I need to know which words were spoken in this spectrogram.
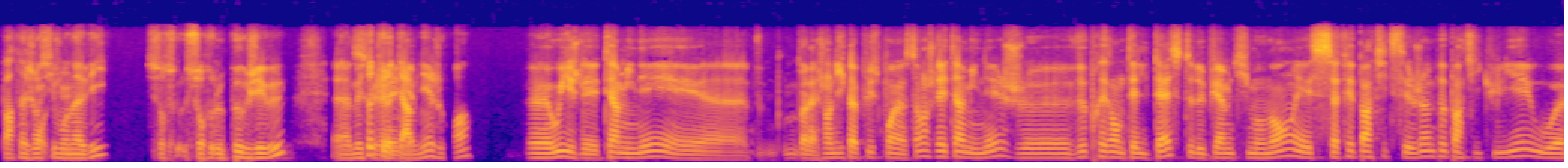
partager aussi mon avis sur, sur le peu que j'ai vu. C'est mais toi, tu l'as terminé, je crois. Euh, oui, je l'ai terminé. Et, euh, voilà, j'en dis pas plus pour l'instant. Je l'ai terminé. Je veux présenter le test depuis un petit moment et ça fait partie de ces jeux un peu particuliers où euh,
